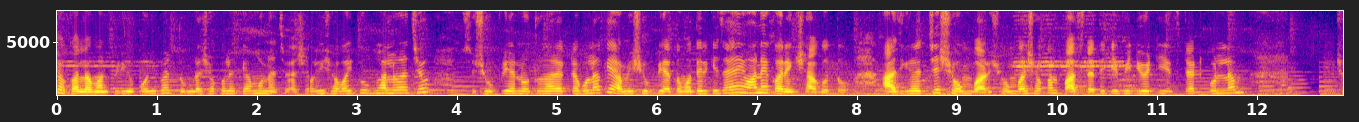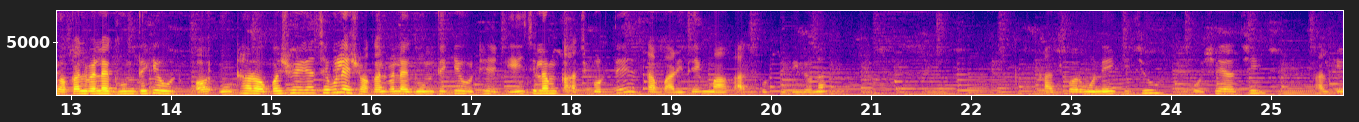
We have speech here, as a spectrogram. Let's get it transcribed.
সকাল আমার প্রিয় পরিবার তোমরা সকলে কেমন আছো? আশা করি সবাই খুব ভালো আছো। সুপ্রিয়া নতুন আর একটা বলাকে আমি সুপ্রিয়া তোমাদেরকে জানাই অনেক অনেক স্বাগত। আজকে হচ্ছে সোমবার সোমবার সকাল পাঁচটা থেকে ভিডিওটি স্টার্ট করলাম। সকালবেলায় ঘুম থেকে উঠ- উঠার অভ্যাস হয়ে গেছে বলে সকালবেলায় ঘুম থেকে উঠে গিয়েছিলাম কাজ করতে। তা বাড়ি থেকে মা কাজ করতে দিল না। কাজকর্ম নেই কিছু, বসে আছি। কালকে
